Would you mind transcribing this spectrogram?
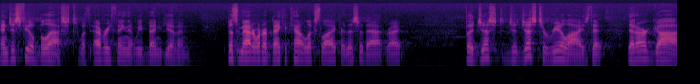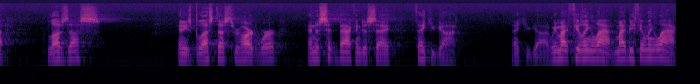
and just feel blessed with everything that we've been given. It doesn't matter what our bank account looks like or this or that, right? But just, just to realize that, that our God loves us and He's blessed us through hard work, and to sit back and just say, Thank you, God. Thank you, God. We might, feeling lack, might be feeling lack.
